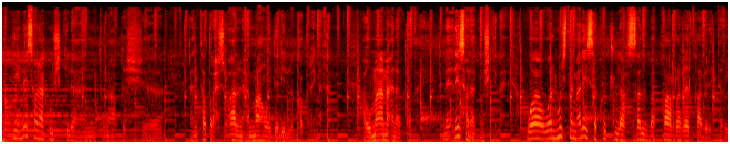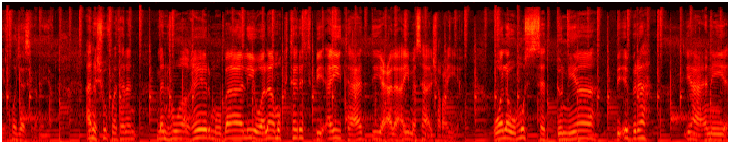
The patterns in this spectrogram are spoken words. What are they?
في الدين ليس هناك مشكلة أن تناقش آه، أن تطرح سؤالا عن ما هو الدليل القطعي مثلا أو ما معنى القطعي ليس هناك مشكلة. والمجتمع ليس كتلة صلبة قارة غير قابلة للتغيير هو جالس يتغير. أنا أشوف مثلا من هو غير مبالي ولا مكترث بأي تعدي على أي مسائل شرعية. ولو مست دنياه بإبرة يعني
